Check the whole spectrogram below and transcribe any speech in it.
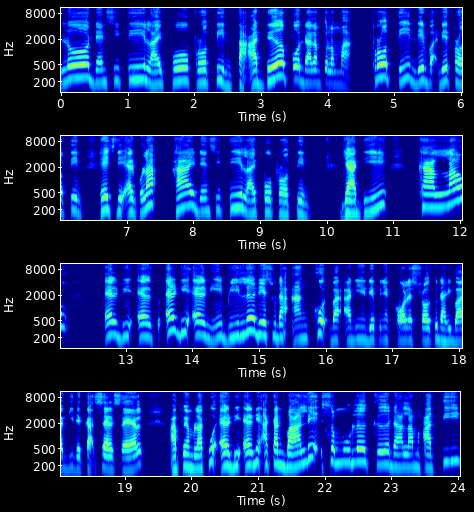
Low density lipoprotein. Tak ada pun dalam tu lemak. Protein, dia buat dia protein. HDL pula high density lipoprotein. Jadi kalau LDL tu LDL ni bila dia sudah angkut ni dia punya kolesterol tu dah dibagi dekat sel-sel apa yang berlaku? LDL ni akan balik semula ke dalam hati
